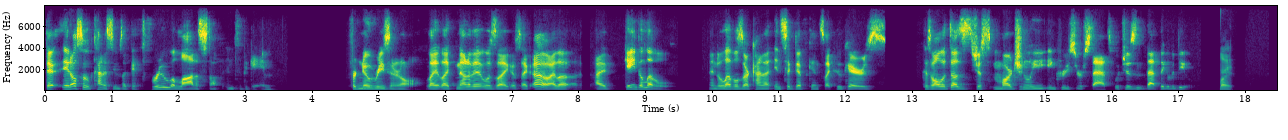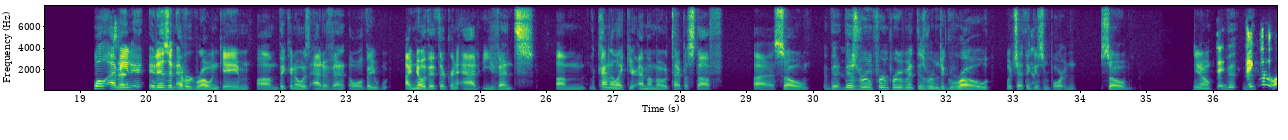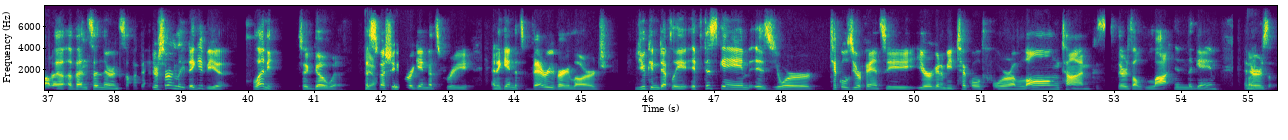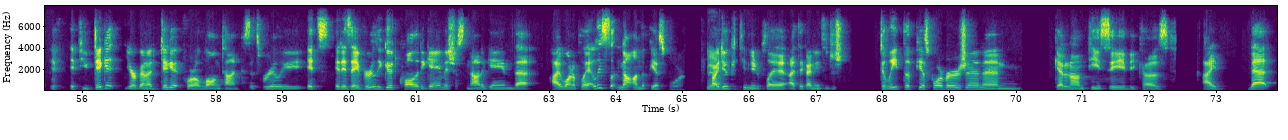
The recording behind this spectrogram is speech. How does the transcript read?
there, it also kind of seems like they threw a lot of stuff into the game for no reason at all. Like like none of it was like it was like oh I love I gained a level, and the levels are kind of insignificant. It's like who cares? Because all it does is just marginally increase your stats, which isn't that big of a deal. Right. Well, I So- mean, it, it is an ever growing game. Um, they can always add event. Or they, w- I know that they're going to add events. Um, kind of like your MMO type of stuff. Uh, so th- there's room for improvement. There's room to grow, which I think is important. So, you know, They- th- They got a lot of events in there and stuff like that. They're certainly they give you plenty to go with, Yeah. especially for a game that's free and a game that's very very large. You can definitely if this game is your tickles your fancy, you're going to be tickled for a long time because there's a lot in the game. And Right. there's if if you dig it, you're gonna dig it for a long time because it's really it's it is a really good quality game. It's just not a game that I want to play, at least not on the PS4. If I do continue to play it, I think I need to just delete the PS4 version and get it on PC because I that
